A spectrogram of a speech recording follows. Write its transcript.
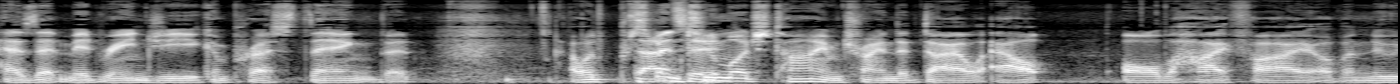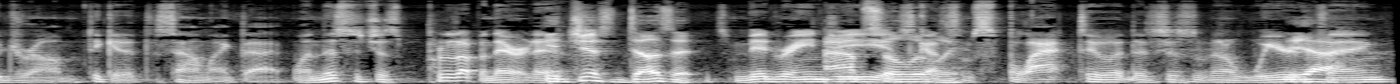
has that mid-rangey compressed thing that I would spend That's too it. much time trying to dial out all the hi-fi of a new drum to get it to sound like that. When this is just put it up and there it is. It just does it. it's mid-rangey, It's got some splat to it. It's just been a weird Yeah. thing.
